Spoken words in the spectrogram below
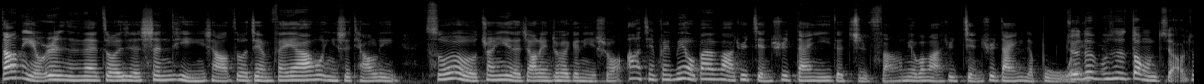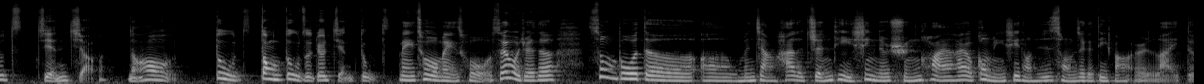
当你有认真在做一些身体，你想要做减肥啊或饮食调理，所有专业的教练就会跟你说啊，减肥没有办法去减去单一的脂肪，没有办法去减去单一的部位，绝对不是动脚就减脚，然后。肚子动肚子就减肚子，没错没错。所以我觉得颂钵的呃，我们讲它的整体性的循环还有共鸣系统，其实从这个地方而来的。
